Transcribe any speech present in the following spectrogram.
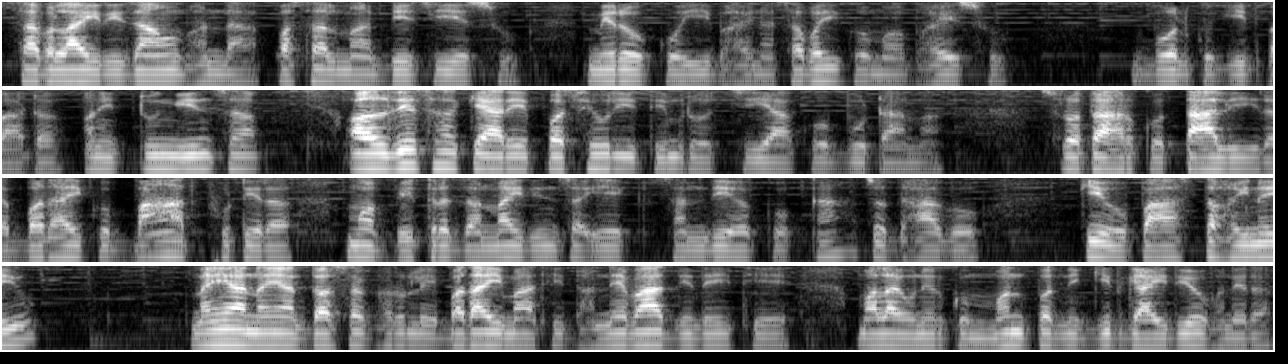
सबलाई रिजाउँ भन्दा पसलमा बेचिएछु। मेरो कोही भएन सबैको म भएछु। बोलको गीतबाट अनि टुङ्गिन्छ। अल्झेछ क्यारे पछ्यौरी तिम्रो चियाको बुटामा। श्रोताहरूको ताली र बधाईको बाँध फुटेर म भित्र जन्माइदिन्छ एक सन्देहको काँचो धागो। के उपास त होइन यो? नयाँ नयाँ दर्शकहरूले बधाईमाथि धन्यवाद दिँदै थिए। मलाई उनीहरूको मनपर्ने गीत गाइदियो भनेर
